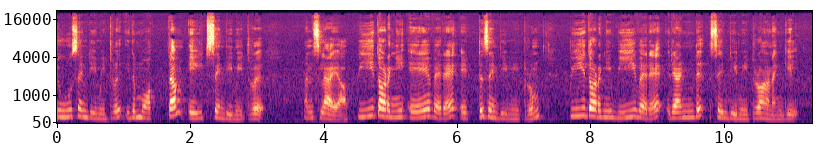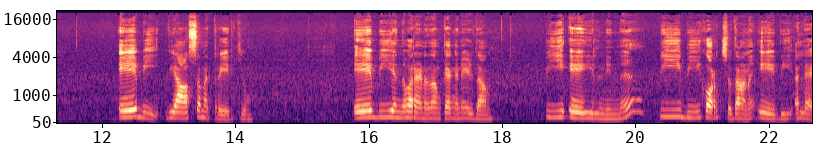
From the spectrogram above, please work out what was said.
ടു സെന്റിമീറ്റർ ഇത് മൊത്തം എയ്റ്റ് സെന്റിമീറ്റർ മനസ്സിലായ? പി തുടങ്ങി എ വരെ എട്ട് സെന്റിമീറ്ററും പി തുടങ്ങി ബി വരെ രണ്ട് സെന്റിമീറ്ററും ആണെങ്കിൽ എ ബി വ്യാസം എത്രയായിരിക്കും? എ ബി എന്ന് പറയണത് നമുക്ക് എങ്ങനെ എഴുതാം? പി എയിൽ നിന്ന് പി ബി കുറച്ചതാണ് എ ബി അല്ലേ?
